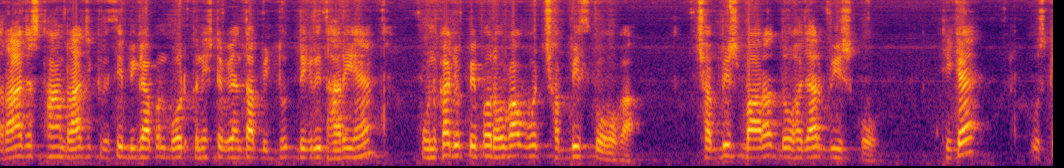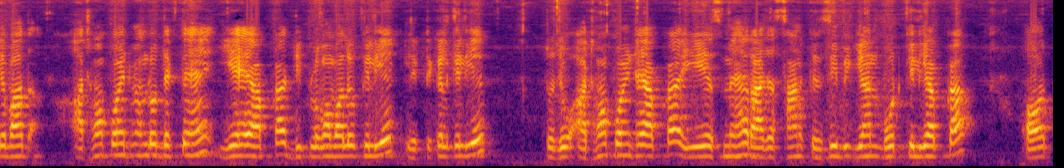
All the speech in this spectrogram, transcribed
राजस्थान राज्य कृषि विज्ञापन बोर्ड कनिष्ठ अभियंता विद्युत डिग्रीधारी हैं। उनका जो पेपर होगा वो 26 को होगा। 26 बारह 2020 को। ठीक है? उसके बाद आठवां पॉइंट में हम लोग देखते हैं, ये है आपका डिप्लोमा वालों के लिए इलेक्ट्रिकल के लिए। तो जो आठवां पॉइंट है आपका, ये इसमें है राजस्थान कृषि विज्ञान बोर्ड के लिए आपका, और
